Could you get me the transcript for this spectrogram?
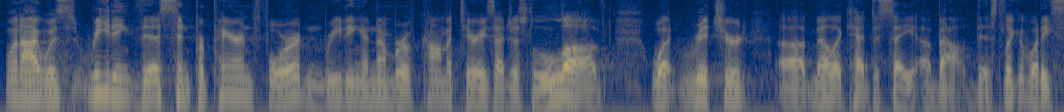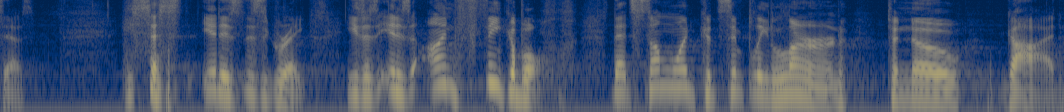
When I was reading this and preparing for it and reading a number of commentaries, I just loved what Richard uh, Melick had to say about this. Look at what he says. He says, it is, this is great. He says, it is unthinkable that someone could simply learn to know God.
